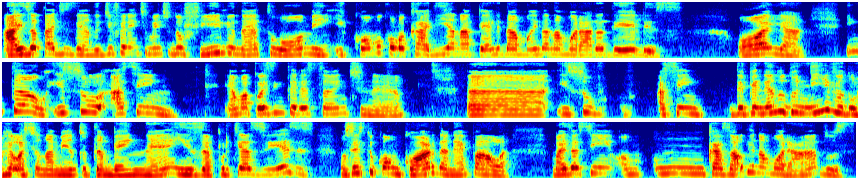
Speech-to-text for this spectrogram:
A Isa está dizendo, diferentemente do filho, neto, homem, e como colocaria na pele da mãe da namorada deles. Olha, então, isso, assim, é uma coisa interessante, né? Uh, isso, assim, dependendo do nível do relacionamento também, né, Isa? Porque às vezes, não sei se tu concorda, né, Paula? Mas, assim, um, casal de namorados,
